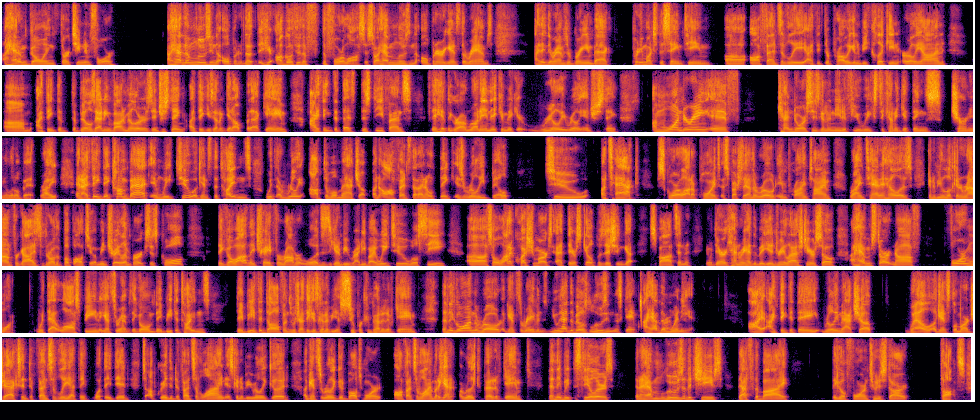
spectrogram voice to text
I had them going 13 and 4. I have them losing the opener. The, the, here, I'll go through the, the four losses. So I have them losing the opener against the Rams. I think the Rams are bringing back pretty much the same team. Uh, offensively, I think they're probably going to be clicking early on. Um, I think the, the Bills adding Von Miller is interesting. I think he's going to get out for that game. I think that that's this defense, if they hit the ground running, they can make it really, really interesting. I'm wondering if Ken Dorsey's going to need a few weeks to kind of get things churning a little bit, right? And I think they come back in week two against the Titans with a really optimal matchup, an offense that I don't think is really built to attack score a lot of points, especially on the road in prime time. Ryan Tannehill is going to be looking around for guys to throw the football to. I mean, Treylon Burks is cool. They go out and they trade for Robert Woods. Is he going to be ready by week two? We'll see. Uh, so a lot of question marks at their skill position get spots. And you know, Derrick Henry had the big injury last year, so I have them starting off four and one with that loss being against the Rams. They go and they beat the Titans. They beat the Dolphins, which I think is going to be a super competitive game. Then they go on the road against the Ravens. You had the Bills losing this game. I have them right. winning it. I, I think that they really match up well against Lamar Jackson defensively. I think what they did to upgrade the defensive line is going to be really good against a really good Baltimore offensive line. But again, a really competitive game. Then they beat the Steelers. Then I have them lose to the Chiefs. That's the bye. They go four and two to start. Thoughts?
